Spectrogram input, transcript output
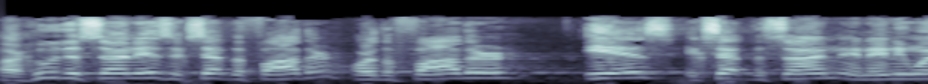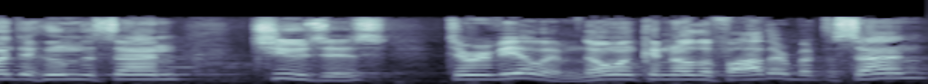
or who the Son is except the Father, or the Father is except the Son, and anyone to whom the Son chooses to reveal him. No one can know the Father but the Son.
